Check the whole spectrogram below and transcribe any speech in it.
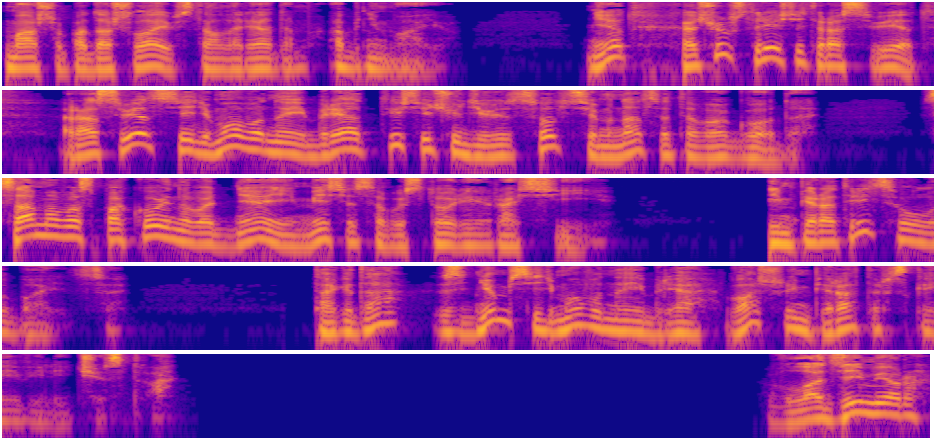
Маша подошла и встала рядом, обнимаю. «Нет, хочу встретить рассвет. Рассвет 7 ноября 1917 года самого спокойного дня и месяца в истории России. Императрица улыбается. Тогда с днем 7 ноября, Ваше Императорское Величество. Владимир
